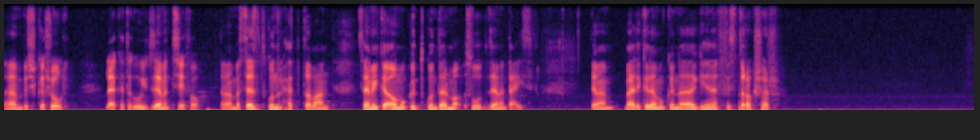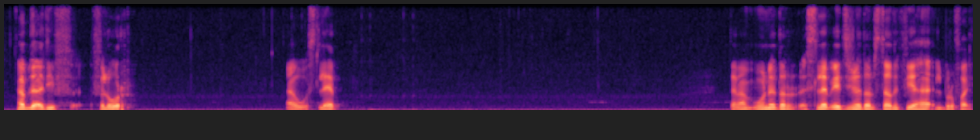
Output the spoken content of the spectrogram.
تمام؟ مش كشكل لا كتجويف زي ما أنت شايف أهو. تمام؟ بس لازم تكون الحيطة طبعا سميكة أو ممكن تكون ده المقصود زي ما أنت عايز. تمام؟ بعد كده ممكن أجي هنا في structure. هبدأ أضيف floor أو slab تمام؟ ونقدر slab edge نقدر نستخدم فيها ال profile.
